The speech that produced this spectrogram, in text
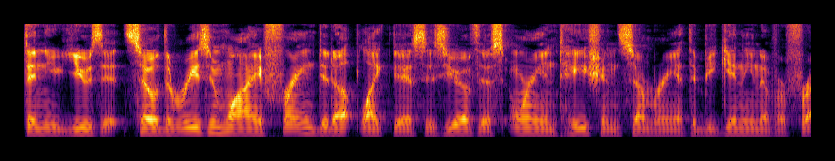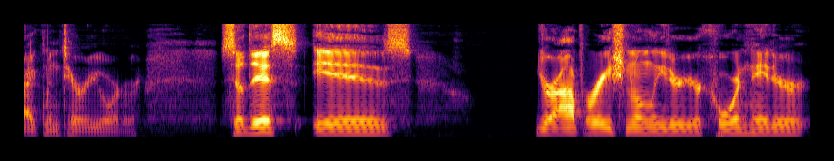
then you use it. So the reason why I framed it up like this is you have this orientation summary at the beginning of a fragmentary order. So this is your operational leader, your coordinator,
